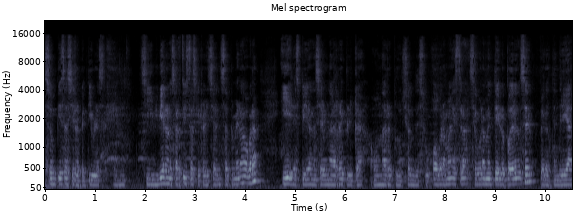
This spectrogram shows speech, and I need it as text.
son piezas irrepetibles. si vivieran los artistas que realizaron esa primera obra, y les pidieran hacer una réplica o una reproducción de su obra maestra, seguramente lo podrían hacer, pero tendría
